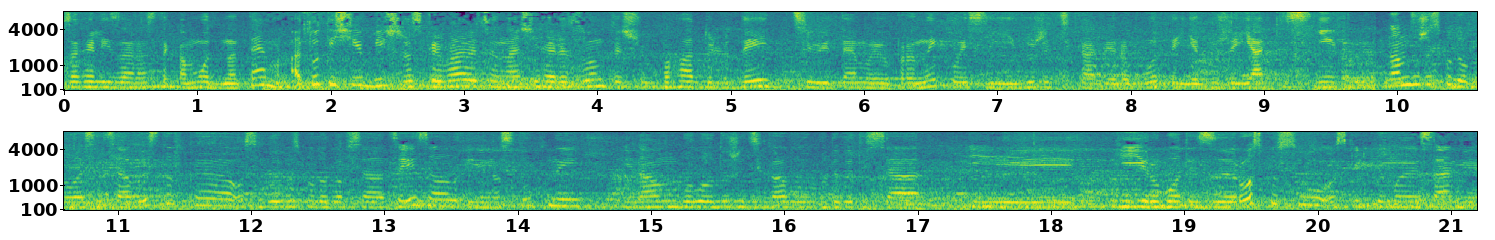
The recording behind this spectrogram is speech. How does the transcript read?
взагалі зараз така модна тема. А тут іще більш розкриваються наші горизонти, що багато людей цією темою прониклись, і дуже цікаві роботи, є дуже якісні. Нам дуже сподобалася ця виставка, особливо сподобався цей зал і наступний. І нам було дуже цікаво подивитися і її роботи з розпису, оскільки ми самі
